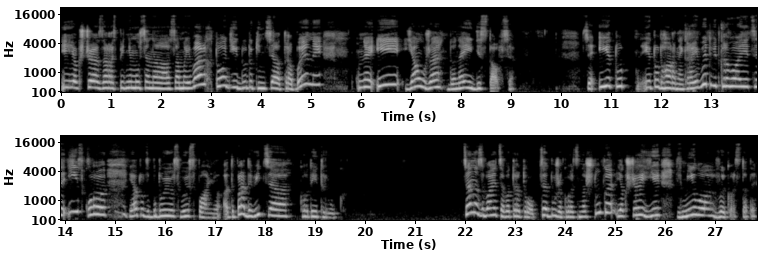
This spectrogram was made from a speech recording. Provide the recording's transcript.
І якщо я зараз піднімуся на самий верх, то дійду до кінця драбини, е, і я вже до неї дістався. Це, і, тут, і тут гарний краєвид відкривається, і скоро я тут збудую свою спальню. А тепер дивіться крутий трюк. Це називається ватеротроп. Це дуже корисна штука, якщо її вміло використати.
